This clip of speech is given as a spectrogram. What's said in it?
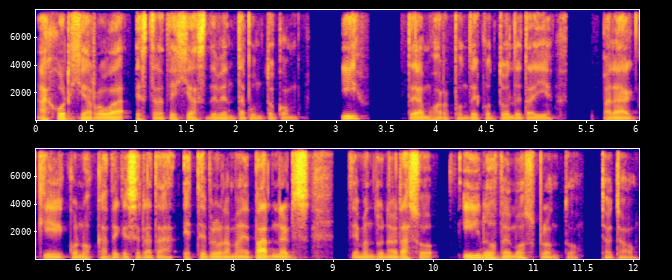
a jorge.estrategiasdeventa.com y te vamos a responder con todo el detalle para que conozcas de qué se trata este programa de partners. Te mando un abrazo y nos vemos pronto. Chao, chao.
